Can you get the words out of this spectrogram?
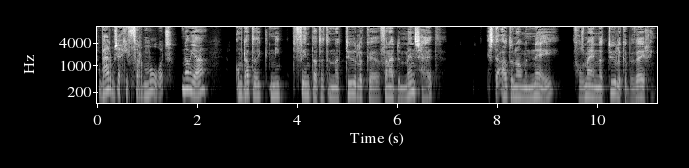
Waarom zeg je vermoord? Nou ja, omdat ik niet vind dat het een natuurlijke, vanuit de mensheid, is de autonome nee volgens mij een natuurlijke beweging.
